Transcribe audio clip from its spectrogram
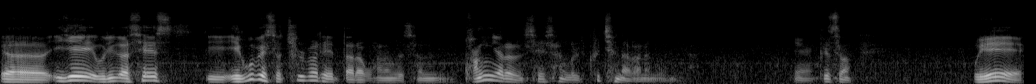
어, 이제 우리가 새이 애굽에서 출발했다라고 하는 것은 광야라는 세상을 거쳐 나가는 겁니다. 예, 그래서 왜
